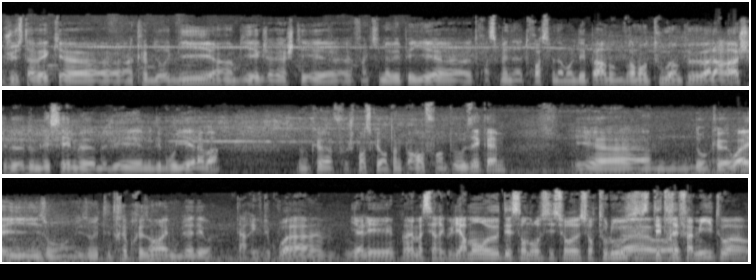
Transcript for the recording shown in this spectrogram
juste avec euh, un club de rugby, un billet que j'avais acheté, euh, enfin qui m'avait payé euh, trois semaines, trois semaines avant le départ. Donc vraiment tout un peu à l'arrache et de, me laisser me, débrouiller là-bas. Donc je pense qu'en tant que parent, il faut un peu oser quand même. Et donc ouais, ils ont, ils ont été très présents, ils m'ont bien aidé. Ouais. T'arrives du coup à y aller quand même assez régulièrement, eux descendre aussi sur, sur Toulouse? C'était très famille, toi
